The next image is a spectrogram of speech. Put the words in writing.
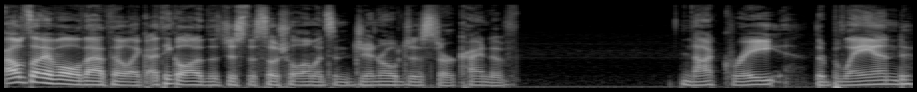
Outside of all of that, though, like I think a lot of the just the social elements in general just are kind of not great. They're bland.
